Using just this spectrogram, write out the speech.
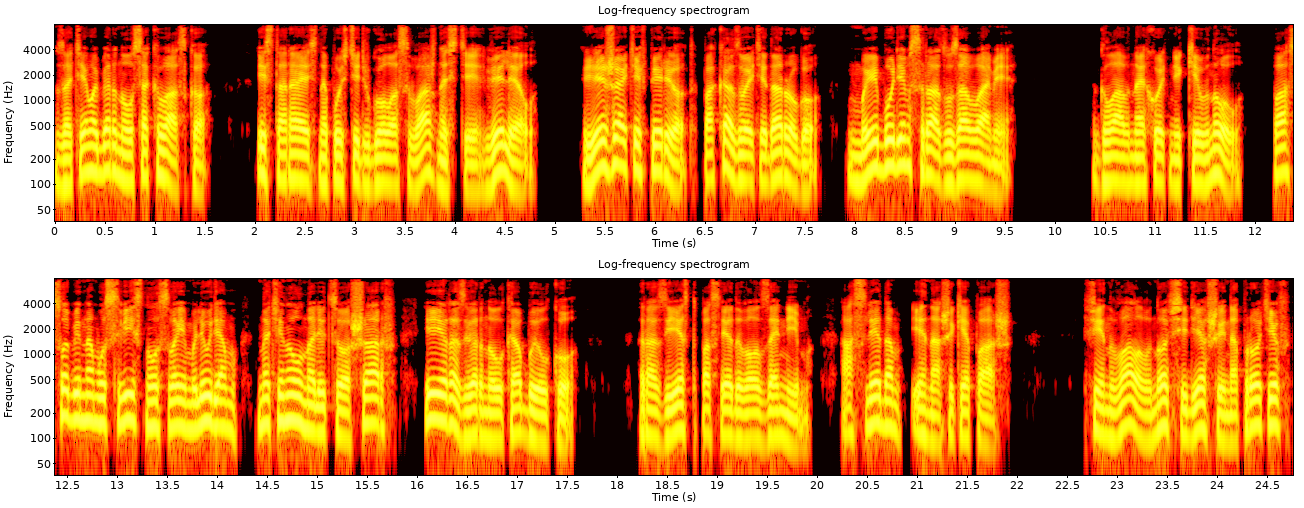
Затем обернулся к Васко и, стараясь напустить в голос важности, велел. «Езжайте вперед, показывайте дорогу. Мы будем сразу за вами». Главный охотник кивнул, по-особенному свистнул своим людям, натянул на лицо шарф и развернул кобылку. Разъезд последовал за ним, а следом и наш экипаж. Финвал, вновь сидевший напротив,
